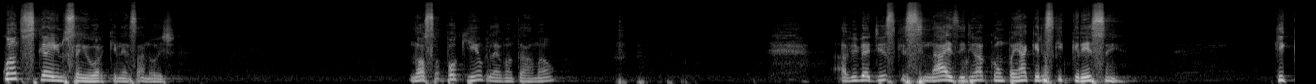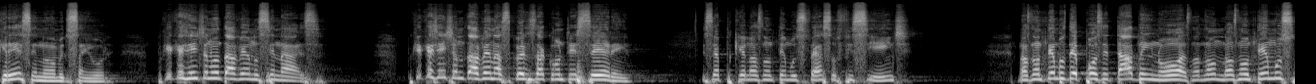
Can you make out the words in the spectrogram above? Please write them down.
Quantos creem no Senhor aqui nessa noite? Nossa, um pouquinho que levantou a mão. A Bíblia diz que sinais iriam acompanhar aqueles que crescem. Que crescem em nome do Senhor. Por que, que a gente não está vendo sinais? Por que, que a gente não está vendo as coisas acontecerem? Isso é porque nós não temos fé suficiente. Nós não temos depositado em nós, nós não, nós não temos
